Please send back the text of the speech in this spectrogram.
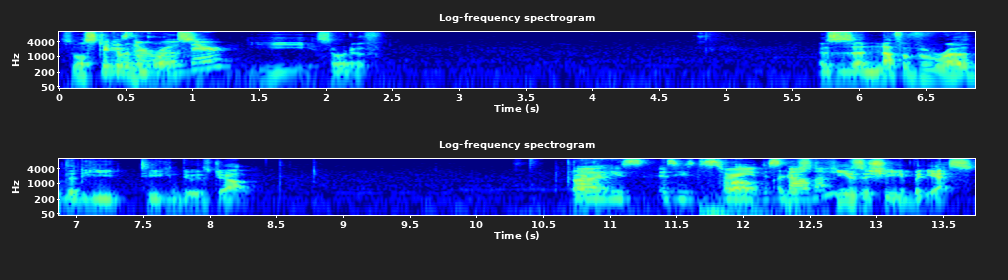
So we'll stick him in the woods. there? Yeah, sort of. This is enough of a road that he he can do his job. Oh, he's is he starting well, to dispel them? he is a she, but yes.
